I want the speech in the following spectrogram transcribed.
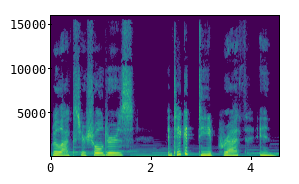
relax your shoulders, and take a deep breath in.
